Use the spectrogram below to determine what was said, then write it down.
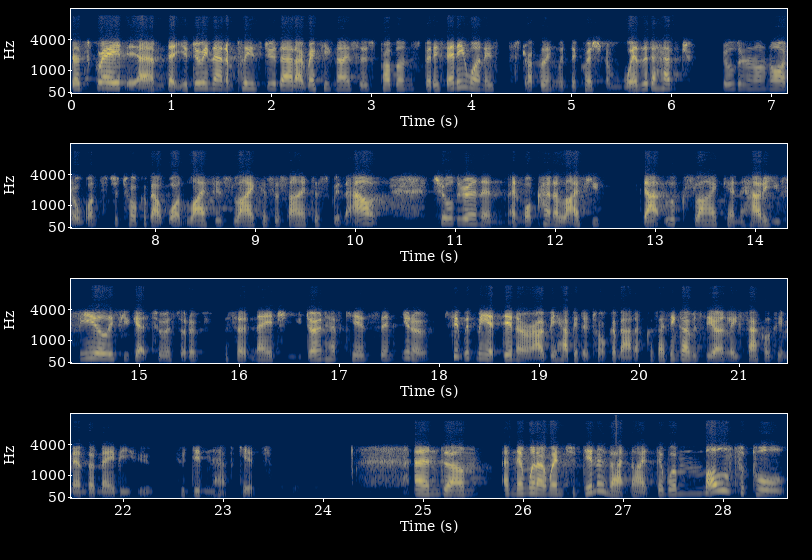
that's great um, that you're doing that, and please do that. I recognize those problems. But if anyone is struggling with the question of whether to have children or not, or wants to talk about what life is like as a scientist without children and, and what kind of life you that looks like and how do you feel if you get to a sort of a certain age and you don't have kids, then, you know, sit with me at dinner. I'd be happy to talk about it because I think I was the only faculty member maybe who, who didn't have kids. And, um, and then when I went to dinner that night, there were multiple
